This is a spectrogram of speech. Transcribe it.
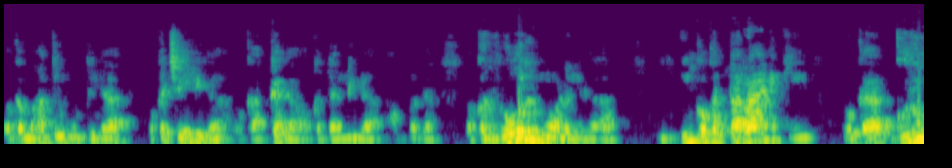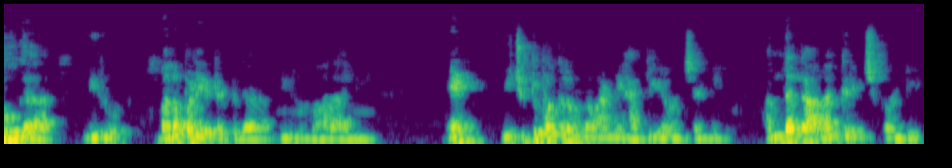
ఒక మాతృమూర్తిగా ఒక చెల్లిగా ఒక అక్కగా ఒక తల్లిగా అమ్మగా ఒక రోల్ మోడల్గా ఇంకొక తరానికి ఒక గురువుగా మీరు బలపడేటట్టుగా మీరు మారాలి. అండ్ మీ చుట్టుపక్కల ఉన్న వాడిని హ్యాపీగా ఉంచండి. అందంగా అలంకరించుకోండి.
